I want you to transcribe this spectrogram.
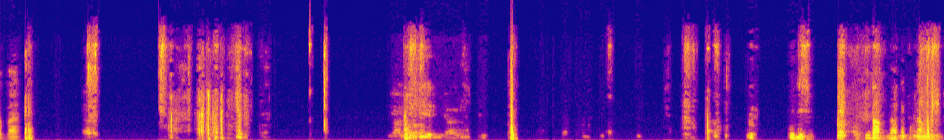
Coba. Putih. Bentar, bentar, pegang dulu.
